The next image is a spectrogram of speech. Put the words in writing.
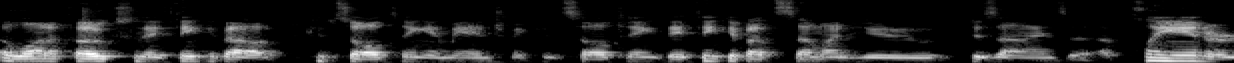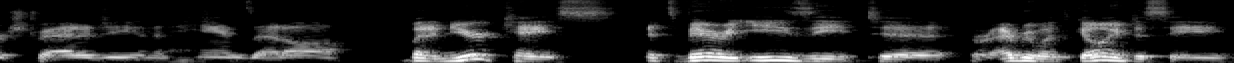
a lot of folks, when they think about consulting and management consulting, they think about someone who designs a plan or a strategy and then hands that off. But in your case, it's very easy to, or everyone's going to see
